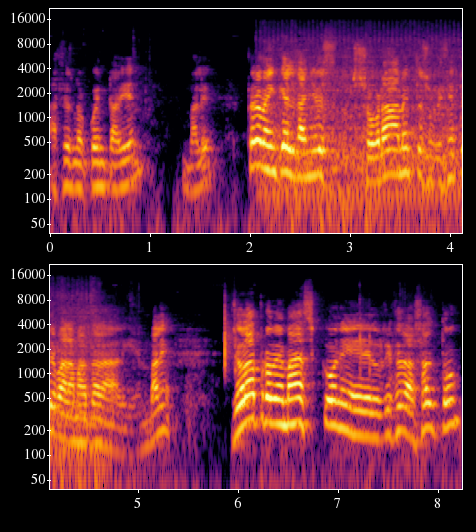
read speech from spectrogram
A veces no cuenta bien, ¿vale? Pero ven que el daño es sobradamente suficiente para matar a alguien, ¿vale? Yo la probé más con el rifle de asalto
